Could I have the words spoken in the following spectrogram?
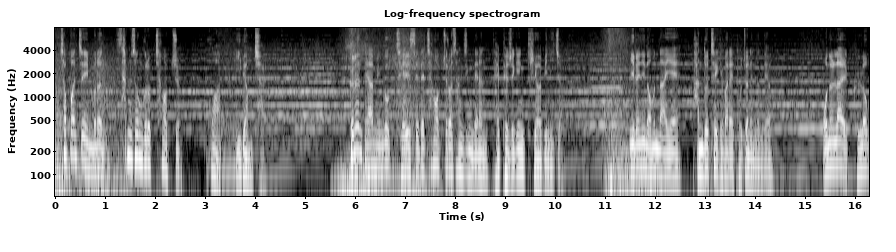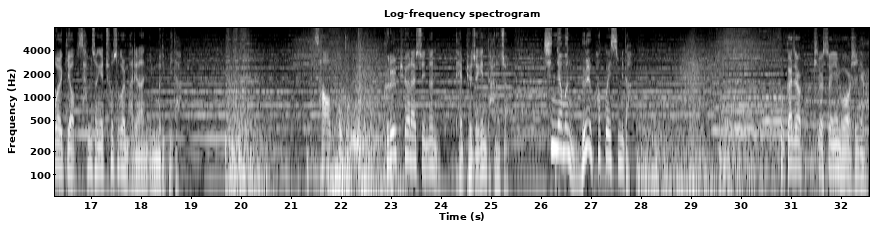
첫 번째 인물은 삼성그룹 창업주 호암 이병철. 그는 대한민국 제1세대 창업주로 상징되는 대표적인 기업인이죠. 이른이 넘은 나이에 반도체 개발에 도전했는데요. 오늘날 글로벌 기업 삼성의 초석을 마련한 인물입니다. 사업 보고 그를 표현할 수 있는 대표적인 단어죠. 신념은 늘 확고했습니다. 국가적 필요성이 무엇이냐?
